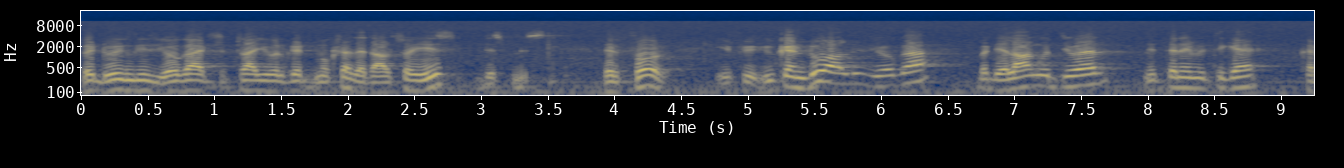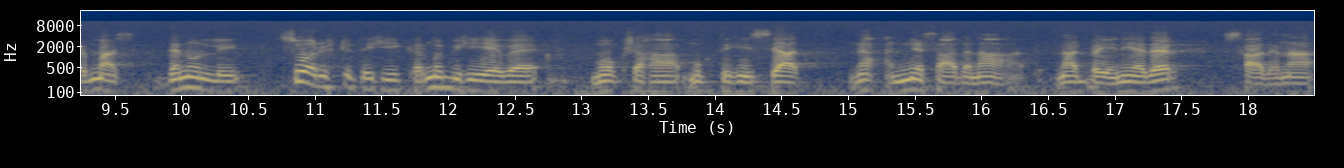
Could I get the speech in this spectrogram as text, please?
by doing this yoga etc. you will get moksha, that also is dismissed. Therefore, if you, you can do all this yoga, but along with your nitya nityanamitika karmas, then only suanushtitihi karmabihi eva mokshaha muktihi syat na anya sadhanat, not by any other sadhana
